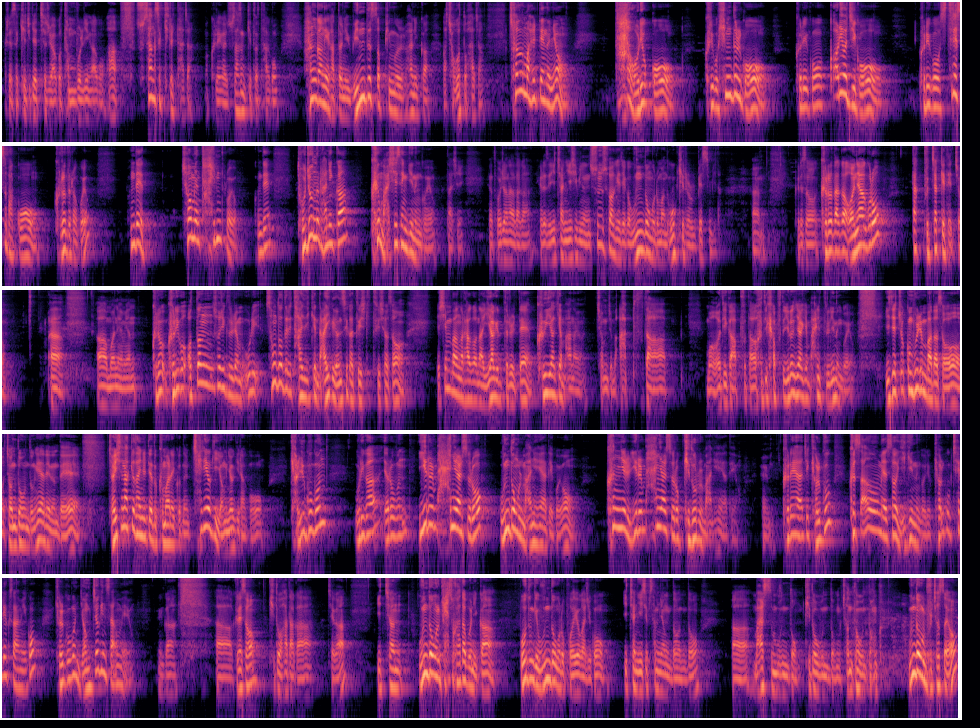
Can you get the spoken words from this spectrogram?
그래서 기주개체주하고 덤블링하고 아 수상 스키를 타자. 그래가지고 수상 스키도 타고 한강에 갔더니 윈드 서핑을 하니까 아 저것도 하자. 처음 할 때는요 다 어렵고 그리고 힘들고 그리고 꺼려지고 그리고 스트레스 받고 그러더라고요. 근데 처음엔 다 힘들어요. 근데 도전을 하니까 그 맛이 생기는 거예요. 다시 도전하다가 그래서 2022년 순수하게 제가 운동으로만 5kg를 뺐습니다. 음, 그래서 그러다가 언약으로 딱 붙잡게 됐죠. 아, 아 뭐냐면 그리고, 그리고 어떤 소식 들려면 우리 성도들이 다 이렇게 나이가 연세가 드셔서 신방을 하거나 이야기를 들을 때 그 이야기가 많아요. 점점 아프다, 뭐 어디가 아프다, 어디가 아프다 이런 이야기 많이 들리는 거예요. 이제 조금 훈련 받아서 전도 운동 해야 되는데 저희 신학교 다닐 때도 그 말했거든요. 체력이 영역이라고. 결국은 우리가 여러분 일을 많이 할수록 운동을 많이 해야 되고요. 큰 일, 일을 많이 할수록 기도를 많이 해야 돼요. 예. 그래야지 결국 그 싸움에서 이기는 거죠. 결국 체력 싸움이고 결국은 영적인 싸움이에요. 그러니까 아, 그래서 기도하다가 제가 2000 운동을 계속 하다 보니까 모든 게 운동으로 보여가지고 2023년도도 어, 말씀 운동, 기도 운동, 전도 운동, 운동을 붙였어요.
